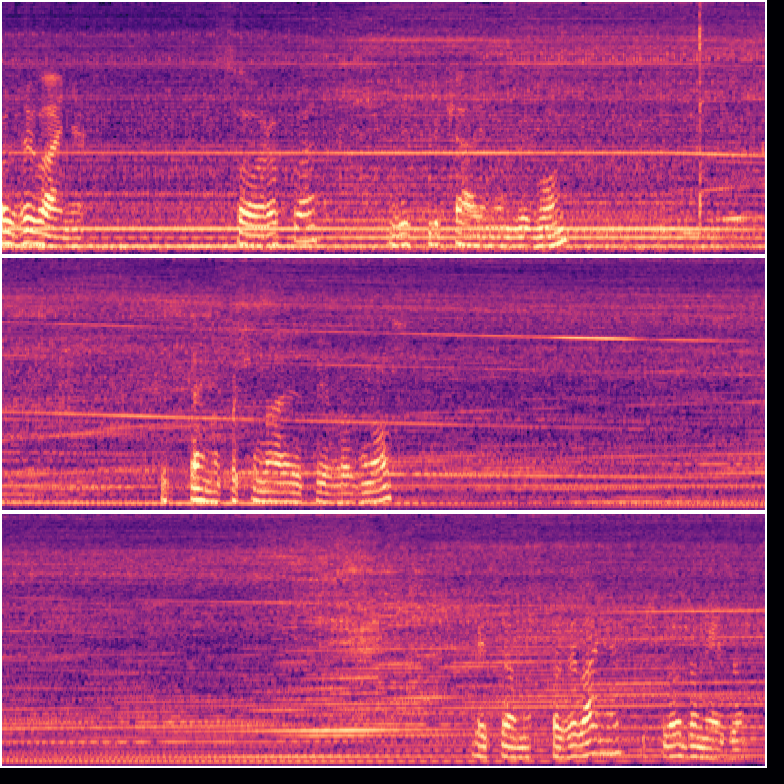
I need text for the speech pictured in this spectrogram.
Споживання 40 Вт. Відключаємо двигун. Система починає йти в рознос. При цьому споживання пішло донизу.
